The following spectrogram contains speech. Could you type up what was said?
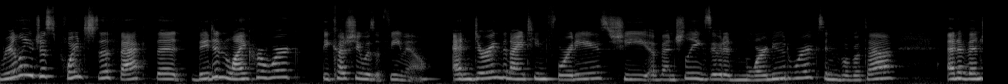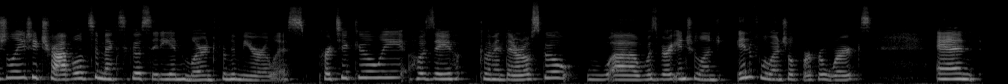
really just points to the fact that they didn't like her work because she was a female. And during the 1940s, she eventually exhibited more nude works in Bogota, and eventually she traveled to Mexico City and learned from the muralists. Particularly, Jose Clemente Orozco uh, was very influential for her works and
